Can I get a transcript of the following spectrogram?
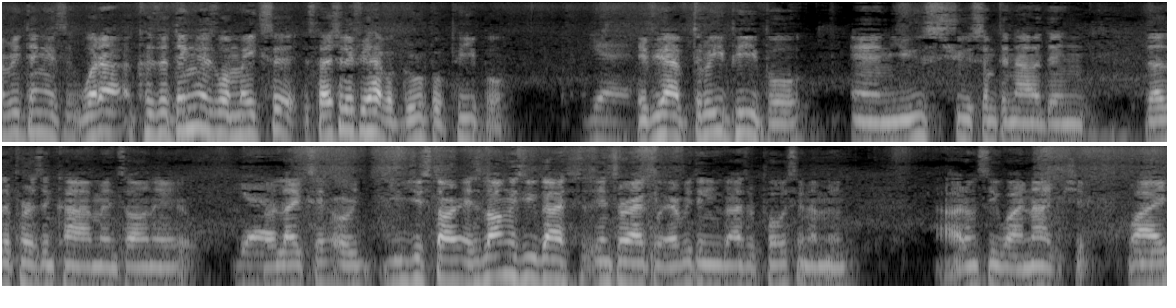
everything is what I because the thing is what makes it especially if you have a group of people. Yeah, If you have three people and you shoot something out, then the other person comments on it yeah. or likes it, or you just start. As long as you guys interact with everything you guys are posting, I mean, I don't see why not. You should. Why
